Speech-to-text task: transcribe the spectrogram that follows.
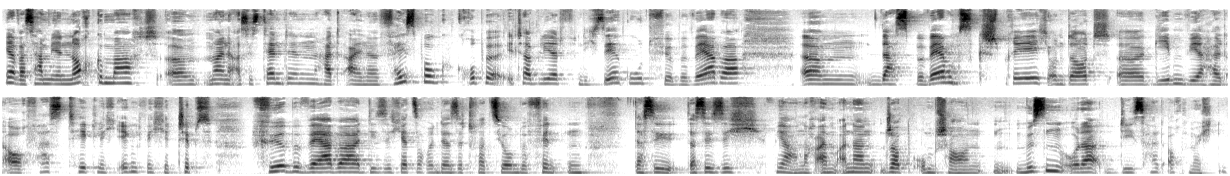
Ja, was haben wir noch gemacht? Ähm, meine Assistentin hat eine Facebook-Gruppe etabliert, finde ich sehr gut für Bewerber ähm, das Bewerbungsgespräch und dort äh, geben wir halt auch fast täglich irgendwelche Tipps für Bewerber, die sich jetzt auch in der Situation befinden, dass sie, dass sie sich ja nach einem anderen Job umschauen müssen oder dies halt auch möchten.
